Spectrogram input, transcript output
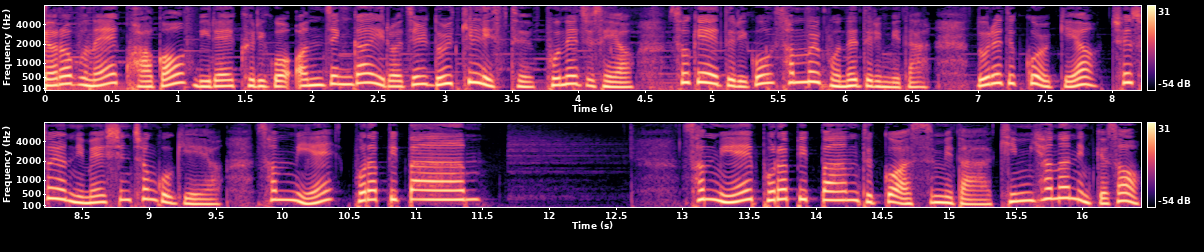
여러분의 과거, 미래, 그리고 언젠가 이뤄질 놀킬 리스트 보내주세요. 소개해드리고 선물 보내드립니다. 노래 듣고 올게요. 최소연님의 신청곡이에요. 선미의 보랏빛 밤. 선미의 보랏빛 밤 듣고 왔습니다. 김현아님께서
